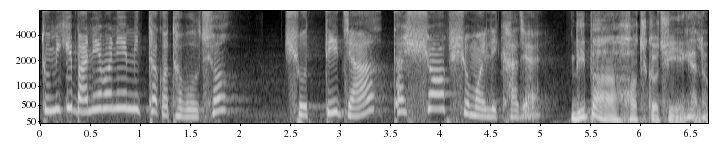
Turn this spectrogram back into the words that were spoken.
তুমি কি বানিয়ে বানিয়ে মিথ্যা কথা বলছো? সত্যি যা তা সব সময় লেখা যায়। দীপা হচকচিয়ে গেল।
